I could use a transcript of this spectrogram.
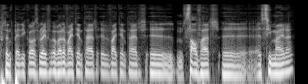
Portanto, Paddy Cosgrave agora vai tentar, vai tentar salvar a cimeira,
